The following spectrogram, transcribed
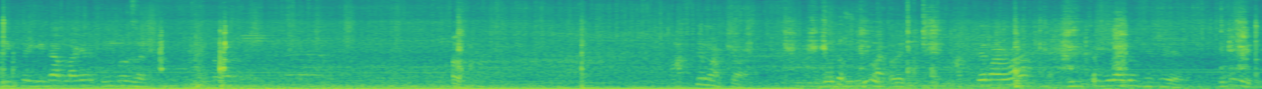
দেখতে গিটাপ লাগে সুন্দর লাগে আস্তে মারতে হয় আস্তে মারবা পুরো একদম শেষ হয়ে যাবে কেটে দিয়েছি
